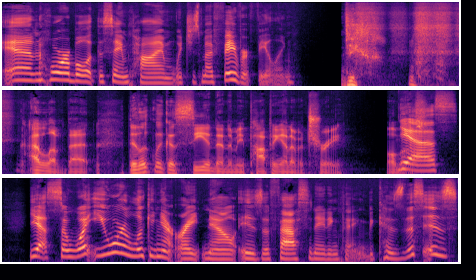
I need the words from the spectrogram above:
and horrible at the same time, which is my favorite feeling. I love that. They look like a sea anemone popping out of a tree. Almost. Yes. Yes. So what you are looking at right now is a fascinating thing because this is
